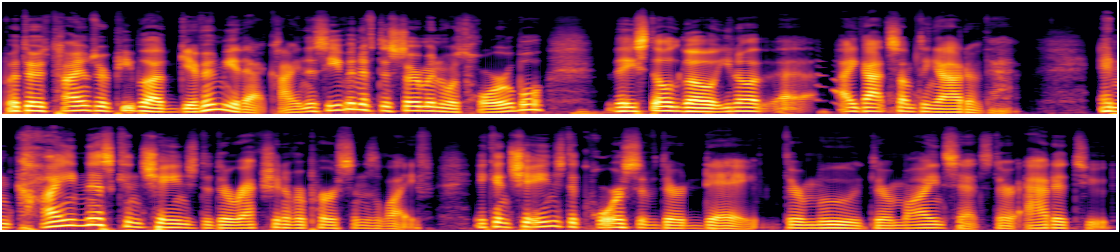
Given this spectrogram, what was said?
but there's times where people have given me that kindness. Even if the sermon was horrible, they still go, you know, uh, I got something out of that. And kindness can change the direction of a person's life. It can change the course of their day, their mood, their mindsets, their attitude.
